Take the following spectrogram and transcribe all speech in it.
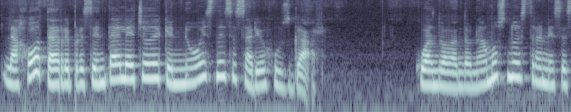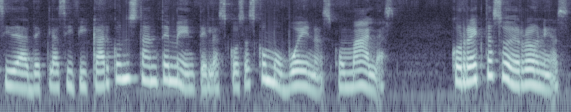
La J representa el hecho de que no es necesario juzgar. Cuando abandonamos nuestra necesidad de clasificar constantemente las cosas como buenas o malas, correctas o erróneas,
